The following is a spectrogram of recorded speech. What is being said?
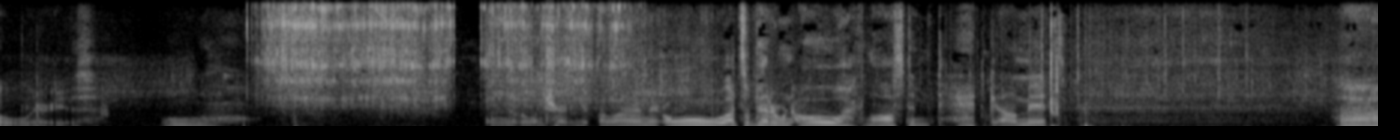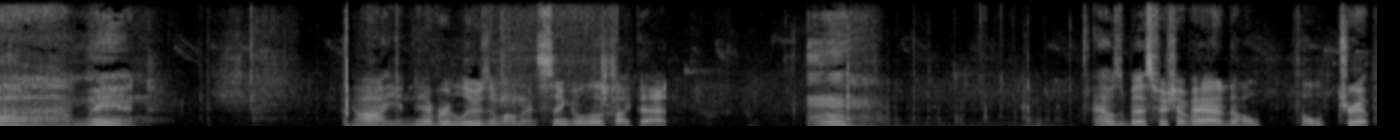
Oh, there he is. Ooh. Another my line there. Oh, that's a better one. Oh, I lost him. Dadgummit. Ah, man. Ah, you never lose him on that single hook like that. Mm. That was the best fish I've had the whole the whole trip.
